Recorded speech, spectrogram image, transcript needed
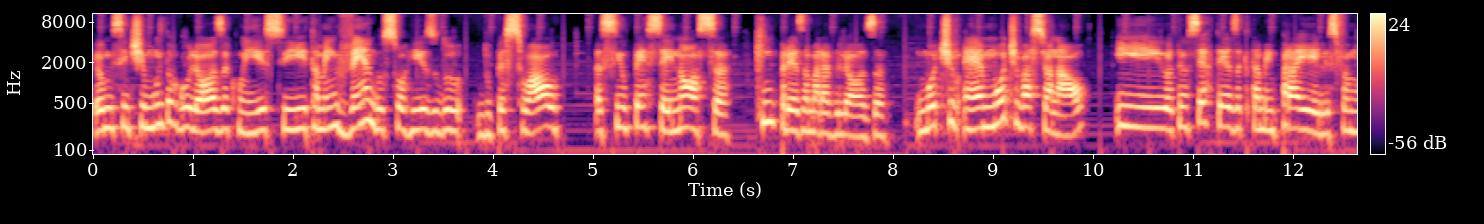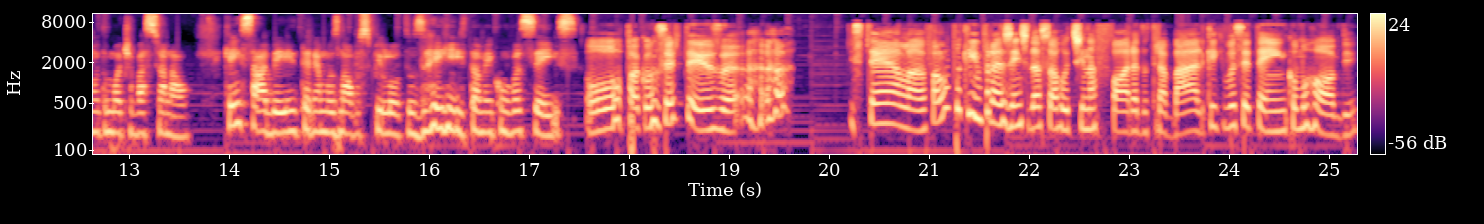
Eu me senti muito orgulhosa com isso e também vendo o sorriso do, do pessoal, assim, eu pensei, nossa, que empresa maravilhosa, Motiv é motivacional e eu tenho certeza que também para eles foi muito motivacional. Quem sabe aí teremos novos pilotos aí também com vocês. Opa, com certeza. Estela, fala um pouquinho pra gente da sua rotina fora do trabalho. O que, que você tem como hobby?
